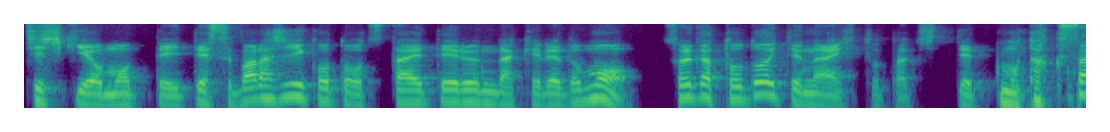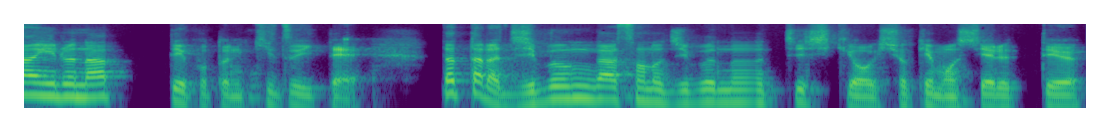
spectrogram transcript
知識を持っていて、素晴らしいことを伝えているんだけれども、それが届いてない人たちって、もうたくさんいるなっていうことに気づいて、だったら自分がその自分の知識を一生懸命教えるっていう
